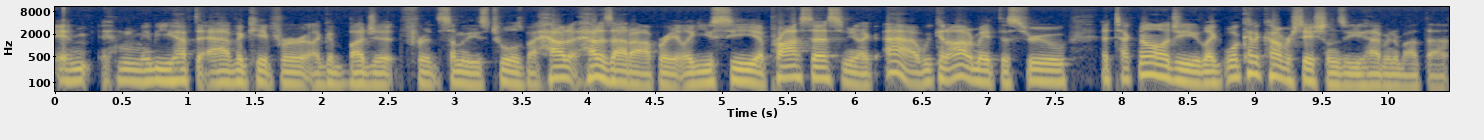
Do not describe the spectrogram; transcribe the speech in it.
and, and, maybe you have to advocate for like a budget for some of these tools but how, how does that operate? Like you see a process and you're like ah we can automate this through a technology. Like what kind of conversations are you having about that?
